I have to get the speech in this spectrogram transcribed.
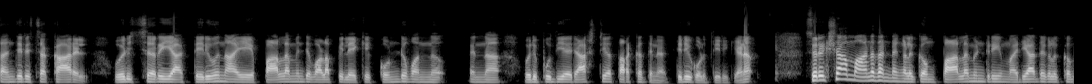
സഞ്ചരിച്ച കാറിൽ ഒരു ചെറിയ തെരുവുനായയെ പാർലമെന്റ് വളപ്പിലേക്ക് കൊണ്ടുവന്ന് എന്ന ഒരു പുതിയ രാഷ്ട്രീയ തർക്കത്തിന് തിരികൊളുത്തിയിരിക്കുകയാണ്. സുരക്ഷാ മാനദണ്ഡങ്ങൾക്കും പാർലമെന്ററി മര്യാദകൾക്കും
